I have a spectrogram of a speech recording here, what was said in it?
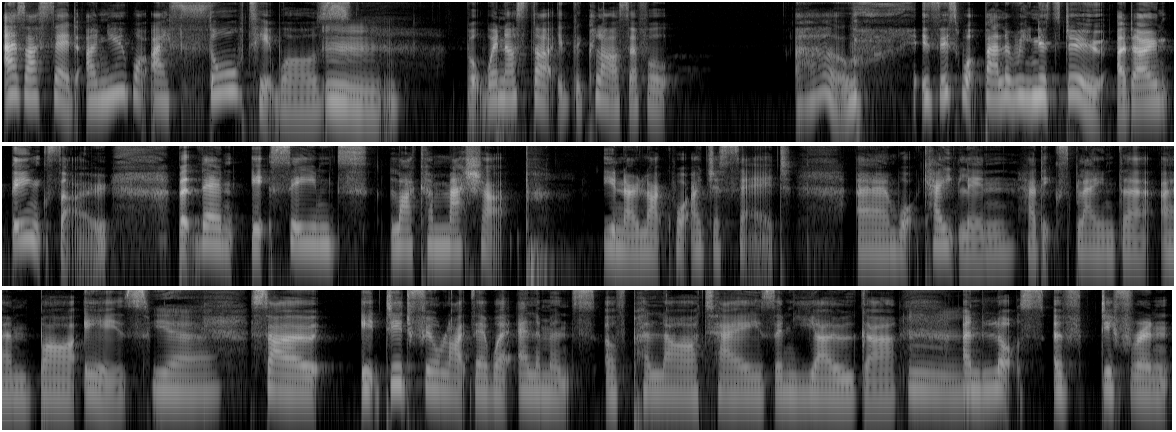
as I said, I knew what I thought it was, Mm. but when I started the class, I thought, oh, is this what ballerinas do? I don't think so. But then it seemed like a mashup, you know, like what I just said, um, what Caitlin had explained that um, bar is. yeah So it did feel like there were elements of Pilates and yoga mm. and lots of different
